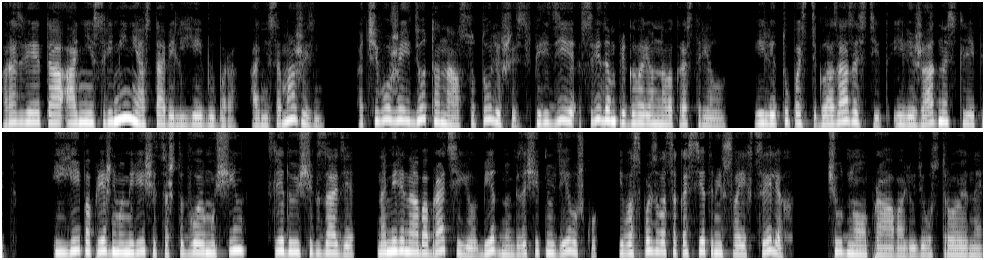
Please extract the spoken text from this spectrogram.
Разве это они с Ремини оставили ей выбора, а не сама жизнь? Отчего же идет она, сутулившись, впереди с видом приговоренного к расстрелу? Или тупость глаза застит, или жадность лепит? И ей по-прежнему мерещится, что двое мужчин, следующих сзади, намеренно обобрать ее, бедную, беззащитную девушку, и воспользоваться кассетами в своих целях? Чудно право люди устроены.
